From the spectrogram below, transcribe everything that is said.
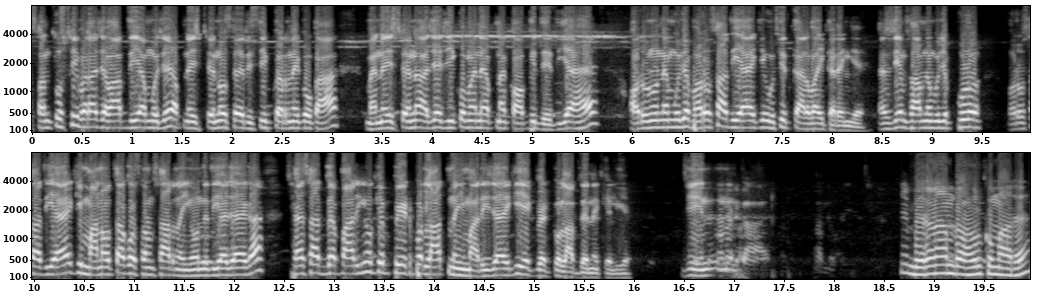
संतुष्टि भरा जवाब दिया मुझे अपने स्टेनो से रिसीव करने को कहा। मैंने स्टेनो अजय जी को मैंने अपना कॉपी दे दिया है और उन्होंने मुझे भरोसा दिया है कि उचित कार्रवाई करेंगे। एसडीएम साहब ने मुझे पूर्ण भरोसा दिया है कि मानवता को संसार नहीं होने दिया जाएगा। छह सात व्यापारियों के पेट पर लात नहीं मारी जाएगी एक व्यक्ति को लाभ देने के लिए। जी उन्होंने कहा मेरा नाम राहुल कुमार है।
